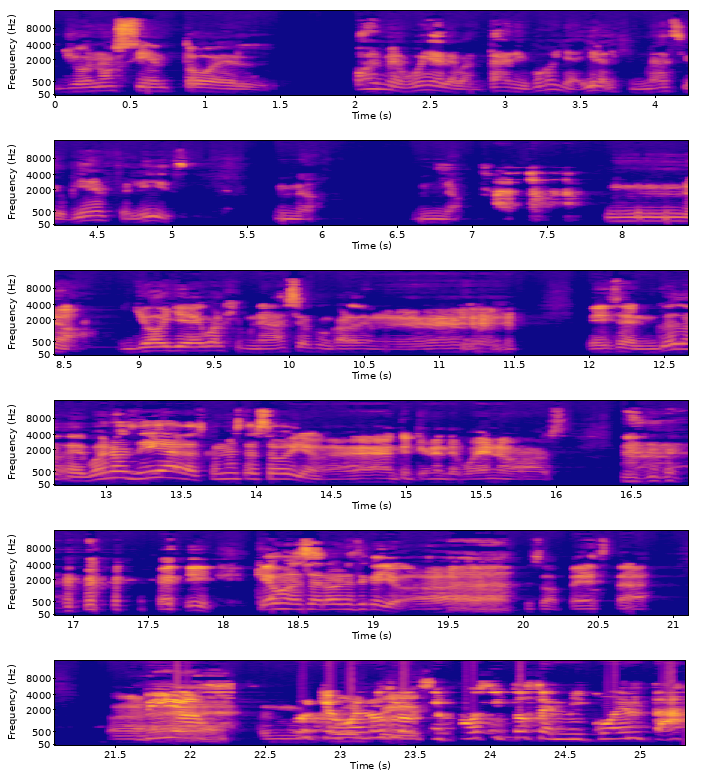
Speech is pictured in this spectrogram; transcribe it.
yo no siento el, hoy me voy a levantar y voy a ir al gimnasio bien feliz. No, no, no yo llego al gimnasio con cara de... Me dicen, eh, buenos días, ¿cómo estás hoy? Ah, ¿Qué tienen de buenos? ¿Qué vamos a hacer hoy? que yo, ah, eso apesta. Días, porque buenos los depósitos en mi cuenta.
